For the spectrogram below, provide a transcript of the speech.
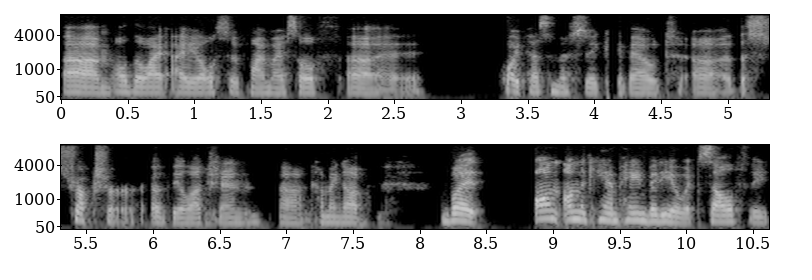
Um, although I, I also find myself uh, quite pessimistic about uh, the structure of the election uh, coming up. But on on the campaign video itself, the,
